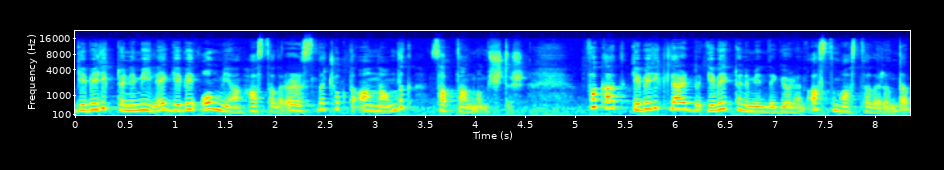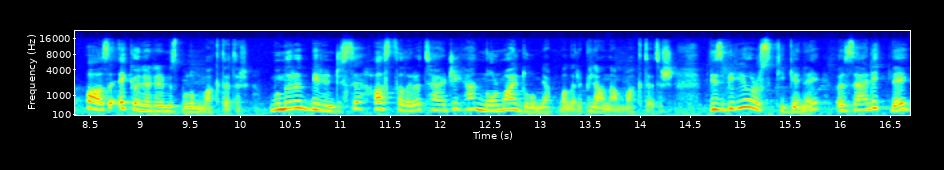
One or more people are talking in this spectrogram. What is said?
gebelik dönemiyle gebe olmayan hastalar arasında çok da anlamlık saptanmamıştır. Fakat gebelikler, gebelik döneminde görülen astım hastalarında bazı ek önerilerimiz bulunmaktadır. Bunların birincisi hastalara tercihen normal doğum yapmaları planlanmaktadır. Biz biliyoruz ki gene özellikle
